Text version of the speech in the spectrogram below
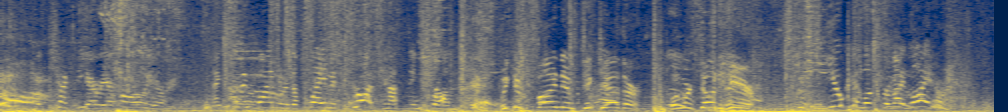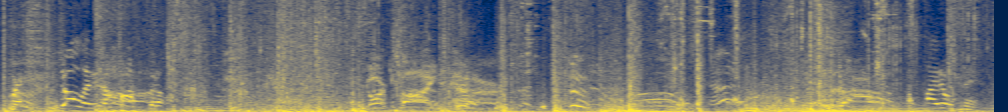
I checked the area earlier. I couldn't find where the flame is broadcasting from. We can find him together when we're done here! You can look for my lighter. Rick stole it at the hospital. You're fine! I don't miss.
